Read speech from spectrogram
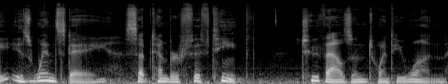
is Wednesday, September 15th, 2021.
